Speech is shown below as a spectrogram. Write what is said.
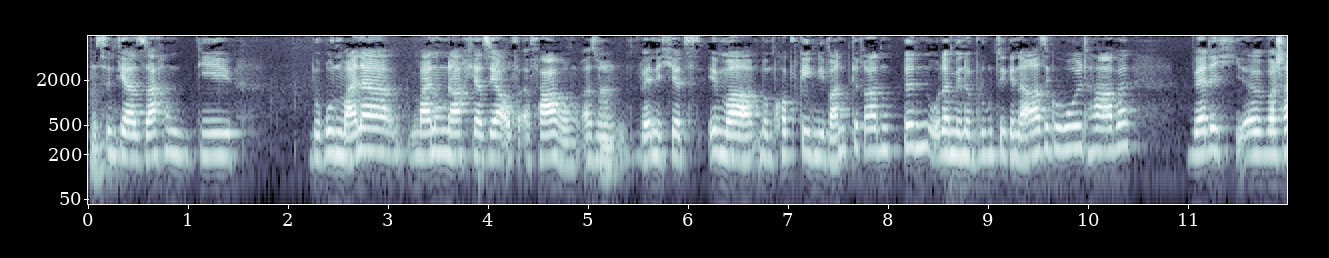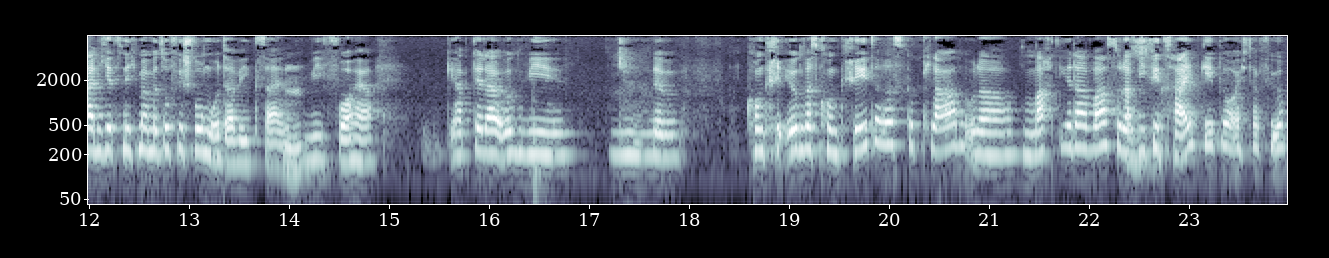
Das mhm. sind ja Sachen, die beruhen meiner Meinung nach ja sehr auf Erfahrung. Also mhm. wenn ich jetzt immer mit dem Kopf gegen die Wand gerannt bin oder mir eine blutige Nase geholt habe, werde ich äh, wahrscheinlich jetzt nicht mehr mit so viel Schwung unterwegs sein mhm. wie vorher. Habt ihr da irgendwie eine, konkre irgendwas Konkreteres geplant oder macht ihr da was oder also, wie viel Zeit gebt ihr euch dafür?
